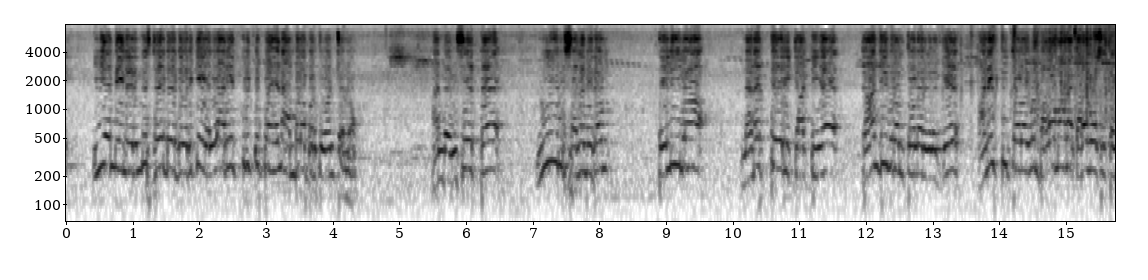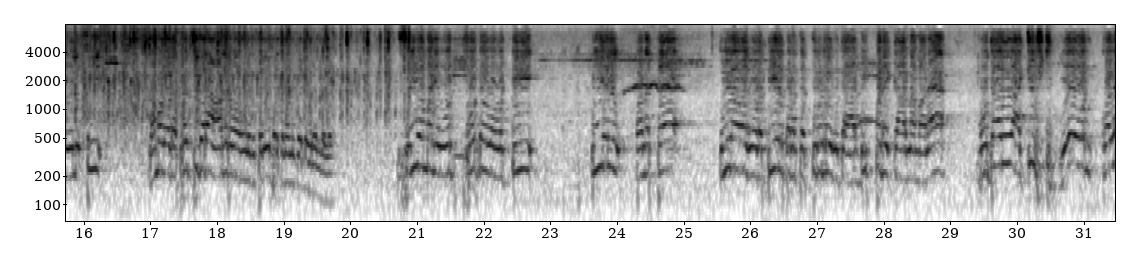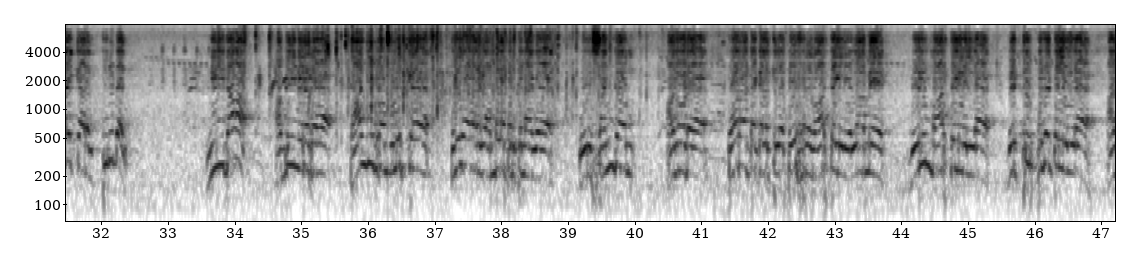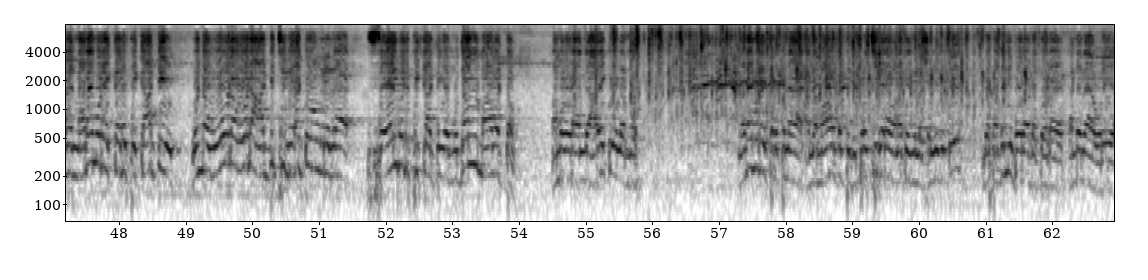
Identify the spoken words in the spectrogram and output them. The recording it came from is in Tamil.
இஎம்ஐல இருந்து ஸ்டேட் ரேட் வரைக்கும் எல்லாரையும் திருட்டு பையனை அம்பலப்படுத்துவான்னு சொன்னோம். அந்த விஷயத்தை நூறு சதவீதம் தெளிவா நடத்தேறி காட்டிய காஞ்சிபுரம் தோழர்களுக்கு அனைத்து தோழர்களும் பலமான கரகோஷத்தை எழுப்பி நம்மளோட புரட்சிகர ஆதரவு அவங்களுக்கு தெரியப்படுத்தணும்னு கேட்டுக்கிறோம் செல்வமணி போட்டோவை ஒட்டி பிஎல் பணத்தை தொழிலாளர்களோட பிஎல் பணத்தை திருடுறதுக்கு அடிப்படை காரணமான முதல் அக்யூஸ்ட் ஏ ஒன் கொள்ளைக்காரன் திருடன். நீதான் அப்படிங்கிறத காஞ்சிபுரம் முழுக்க தொழிலாளர்கள் அம்பலப்படுத்தினாங்க. ஒரு சங்கம் அதோட போராட்ட களத்தில் பேசுற வார்த்தைகள் எல்லாமே வெறும் வார்த்தைகள் இல்ல வெற்று புதட்டல் இல்ல. அதன் நடைமுறை கருத்தை காட்டி உன்னை ஓட ஓட அடிச்சு விரட்டுவோங்கிறத செயல்படுத்தி காட்டிய முதல் மாவட்டம். நம்மளோட அந்த அறைக்கூல நடைமுறைப்படுத்தின அந்த மாவட்டத்துக்கு புரட்சிகர வணக்கங்களை சொல்லிக்கிட்டு இந்த பட்டினி போராட்டத்தோட கண்டன உரைய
